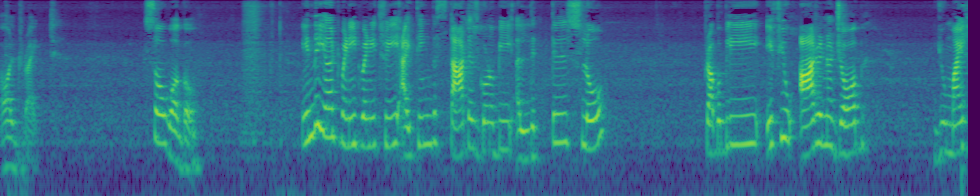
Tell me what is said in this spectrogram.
All right. So virgo in the year 2023 i think the start is going to be a little slow. Probably if you are in a job you might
